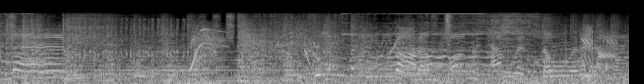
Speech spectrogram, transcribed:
Bring bikini bottom, one hapless soul at a time.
